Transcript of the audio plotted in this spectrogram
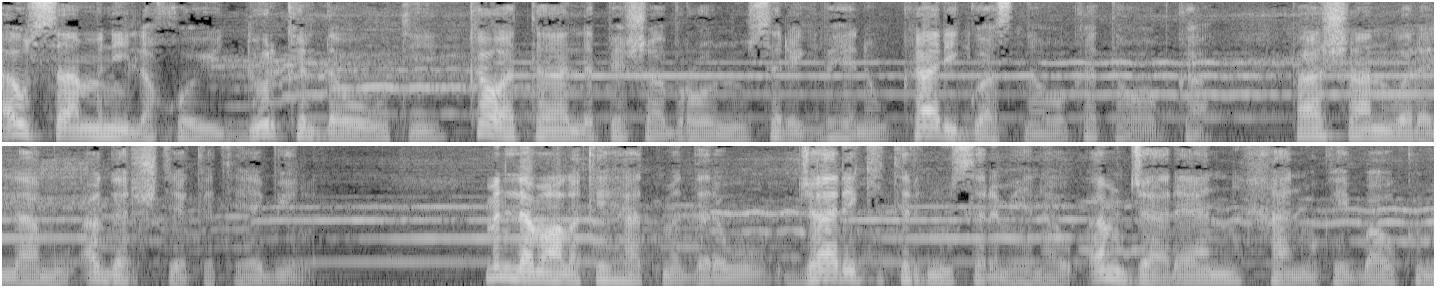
ئەوسا منی لە خۆی دوور کردەوە وتی، کەواتە لە پێشا بڕۆ نووسەرێک بهێنە و کاری گواستنەوەکە تەواو بکە، پاشان وەرە لام و ئەگەر شتێکت هەیە بیڵێ. من لە ماڵەکەی هاتمە دەرەوە و جارێکی تر نووسەرم هێنا و ئەم جارەیان خانووەکەی باوکم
